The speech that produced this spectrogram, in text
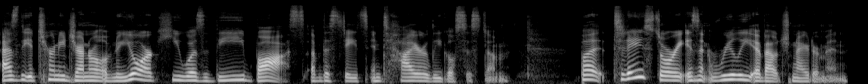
As the Attorney General of New York, he was the boss of the state's entire legal system. But today's story isn't really about Schneiderman.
